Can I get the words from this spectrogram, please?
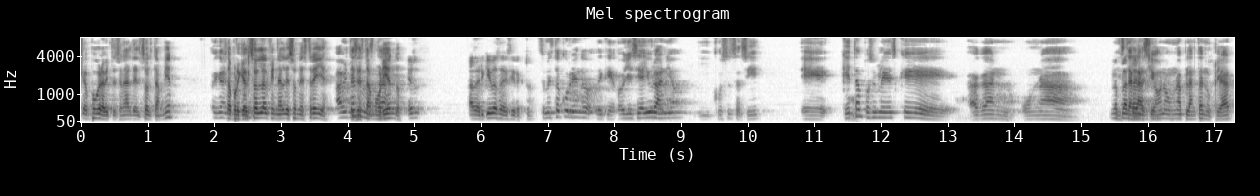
campo gravitacional del Sol también. Oigan, O sea, porque el Sol al final es una estrella Ahorita y se está está- muriendo. A ver, ¿qué ibas a decir, Héctor? Se me está ocurriendo de que, oye, si hay uranio y cosas así, eh, ¿qué tan posible es que hagan una, instalación o una planta nuclear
